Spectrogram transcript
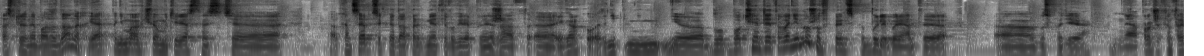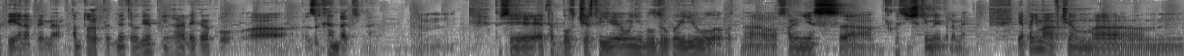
распределенной базы данных, я понимаю, в чем интересность э, концепции, когда предметы в игре принадлежат э, игроку. Это не, не, не, э, блокчейн для этого не нужен, в принципе, были варианты господи, Project Entropia, например. Там тоже предметы в игре принадлежали игроку э, законодательно. То есть э, это был чисто, у них был другой EULA вот, в сравнении с э, классическими играми. Я понимаю, в чем э,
